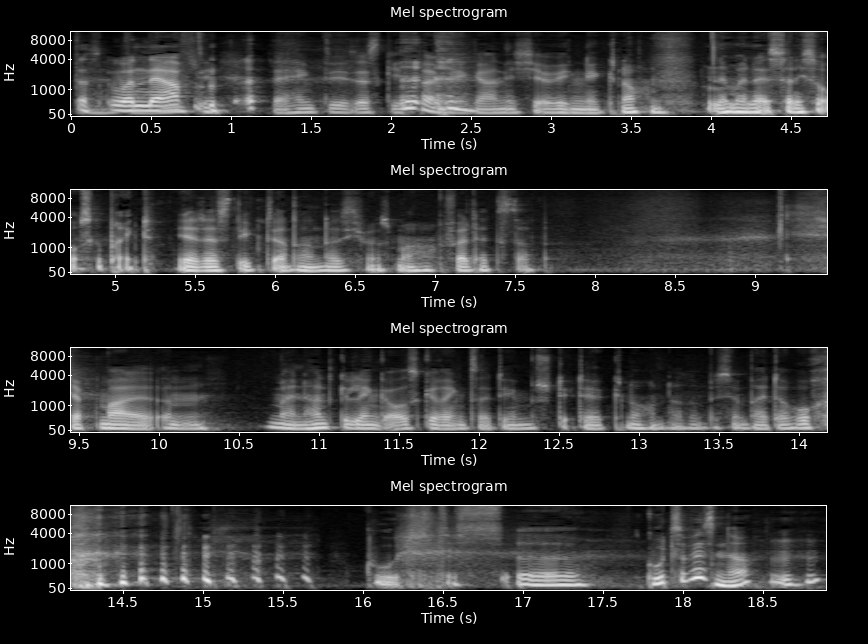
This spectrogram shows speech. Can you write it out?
Das Uhren nerven. Da hängt die, das geht bei mir gar nicht hier wegen den Knochen. Ne, meiner ist ja nicht so ausgeprägt. Ja, das liegt daran, dass ich was mal verletzt habe. Ich habe mal ähm, mein Handgelenk ausgerenkt, seitdem steht der Knochen da so ein bisschen weiter hoch. Gut, das, äh, Gut zu wissen, ne? mhm.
